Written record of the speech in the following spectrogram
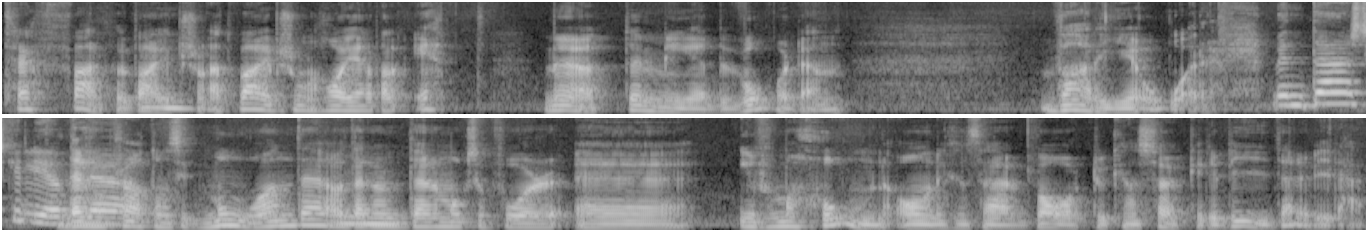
träffar för varje person. Att varje person har i alla fall ett möte med vården varje år. Men där skulle jag Där vilja... de pratar om sitt mående och där, de, där de också får eh, information om liksom så här, vart du kan söka dig vidare vid det här.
